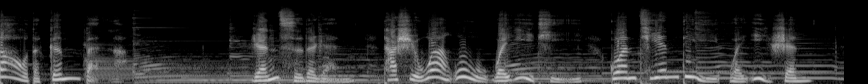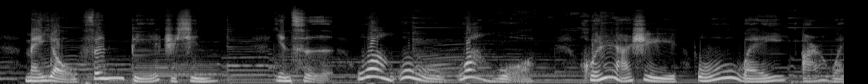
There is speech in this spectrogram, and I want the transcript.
道的根本了。仁慈的人，他视万物为一体，观天地为一身，没有分别之心，因此忘物忘我，浑然是无为而为。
